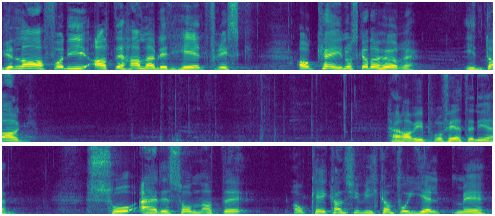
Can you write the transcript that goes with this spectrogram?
glad fordi at han er blitt helt frisk. Ok, nå skal dere høre. I dag Her har vi profeten igjen. Så er det sånn at eh, ok, kanskje vi kan få hjelp med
